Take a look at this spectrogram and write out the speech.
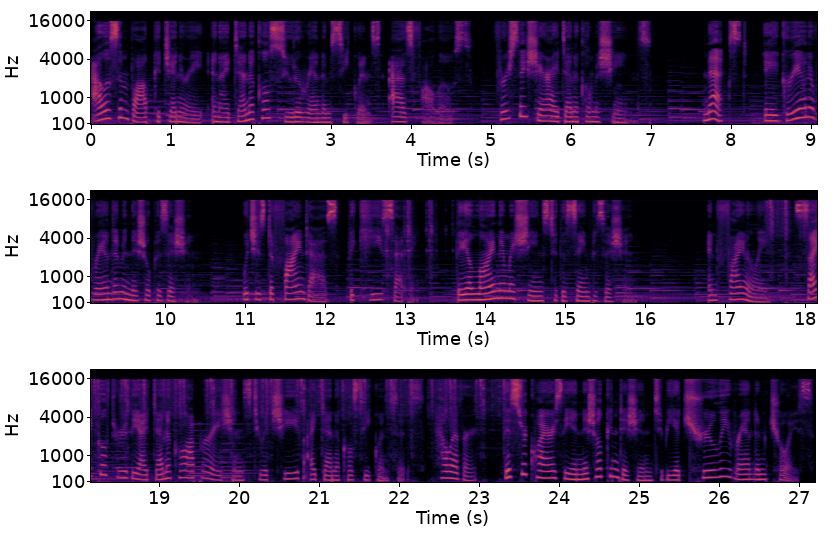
Alice and Bob could generate an identical pseudo random sequence as follows. First, they share identical machines. Next, they agree on a random initial position, which is defined as the key setting. They align their machines to the same position. And finally, cycle through the identical operations to achieve identical sequences. However, this requires the initial condition to be a truly random choice.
